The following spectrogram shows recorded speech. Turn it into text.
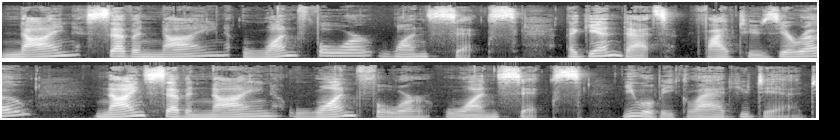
979 1416. Again, that's 520 979 1416. You will be glad you did.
